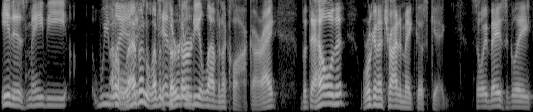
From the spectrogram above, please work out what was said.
It is maybe we land 11, at 11:30? 10:30, 11 o'clock. All right, but the hell with it. We're gonna try to make this gig. So we basically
